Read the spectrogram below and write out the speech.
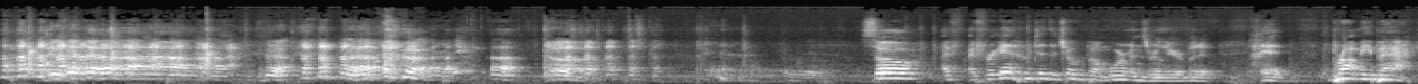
so, I, f- I forget who did the joke about Mormons earlier, but it, it brought me back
